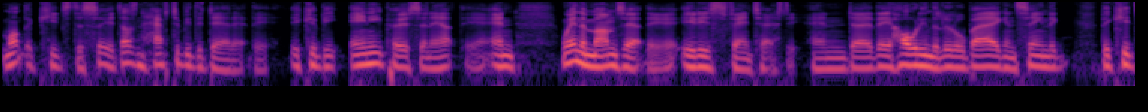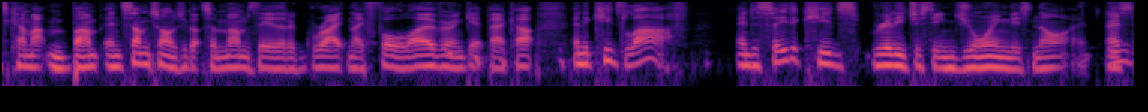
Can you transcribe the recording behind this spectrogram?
want the kids to see. It doesn't have to be the dad out there. It could be any person out there. And when the mums out there, it is fantastic. And uh, they're holding the little bag and seeing the, the kids come up and bump. And sometimes we've got some mums there that are great and they fall over and get back up and the kids laugh and to see the kids really just enjoying this night and is,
